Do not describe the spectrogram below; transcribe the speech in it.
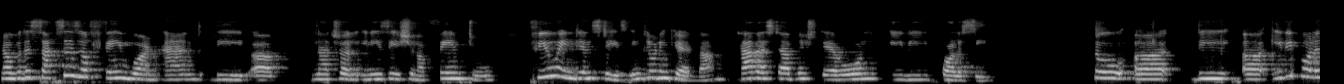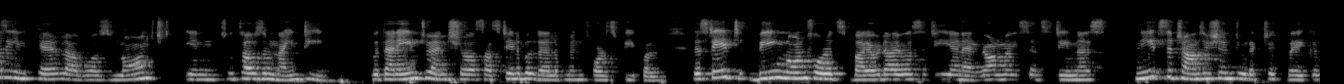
Now, with the success of FAME 1 and the uh, natural initiation of FAME 2, few Indian states, including Kerala, have established their own EV policy. So uh, the uh, EV policy in Kerala was launched in 2019 with an aim to ensure sustainable development for its people. The state, being known for its biodiversity and environmental sensitiveness, needs the transition to electric vehicle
